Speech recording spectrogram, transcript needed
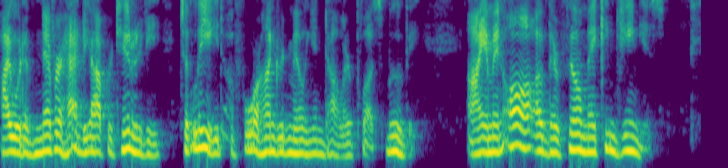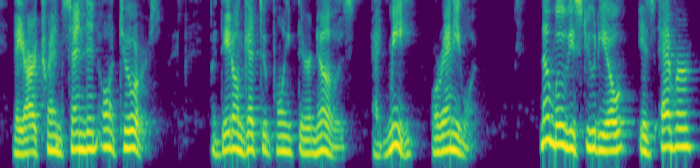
I would have never had the opportunity to lead a $400 million plus movie. I am in awe of their filmmaking genius. They are transcendent auteurs, but they don't get to point their nose at me or anyone. No movie studio is ever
